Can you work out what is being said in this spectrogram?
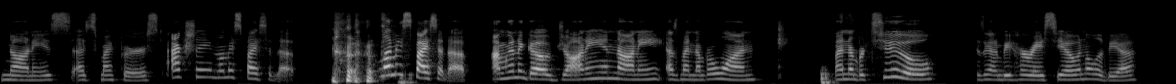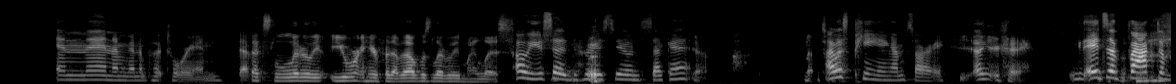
boring. Nany's as my first. Actually, let me spice it up. let me spice it up. I'm gonna go Johnny and Nany as my number one. My number two is gonna be Horacio and Olivia, and then I'm gonna put Tori and Devin. That's literally you weren't here for that. But that was literally my list. oh, you said Horacio in second. Yeah. No, I was peeing. I'm sorry. Yeah, okay. It's a fact of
